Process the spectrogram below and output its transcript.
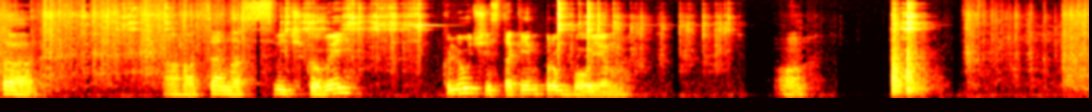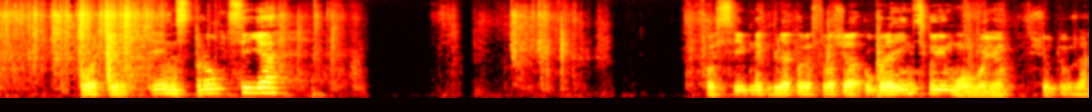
Так. Ага, це у нас свічковий ключ із таким пробоєм. О. Потім інструкція. Посібник для користувача українською мовою, що дуже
